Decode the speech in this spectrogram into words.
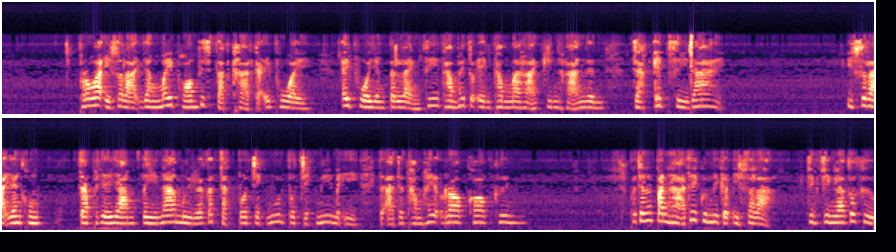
ๆ เพราะว่าอิสระยังไม่พร้อมที่จะตัดขาดกับไอ้พวย ไอ้พวยยังเป็นแหล่งที่ทำให้ตัวเองทำมาหากินหาเงินจากเอฟซีได้ อิสระยังคง จะพยายามตีหน้ามือแล้วก็จัดโปรเจกต์นู่นโปรเจกต์นี่มาอีก แต่อาจจะทำให้รอบครอบขึ้น เพราะฉะนั้นปัญหาที่คุณมีกับอิสระ จริง ๆ แล้วก็คือ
